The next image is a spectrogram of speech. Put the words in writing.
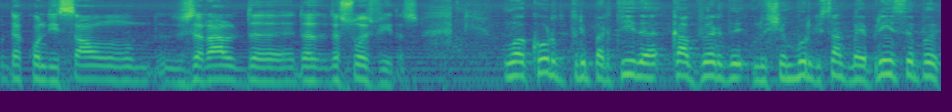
da condição geral de, de, das suas vidas. Um acordo tripartida Cabo Verde, Luxemburgo e Santo Meio Príncipe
